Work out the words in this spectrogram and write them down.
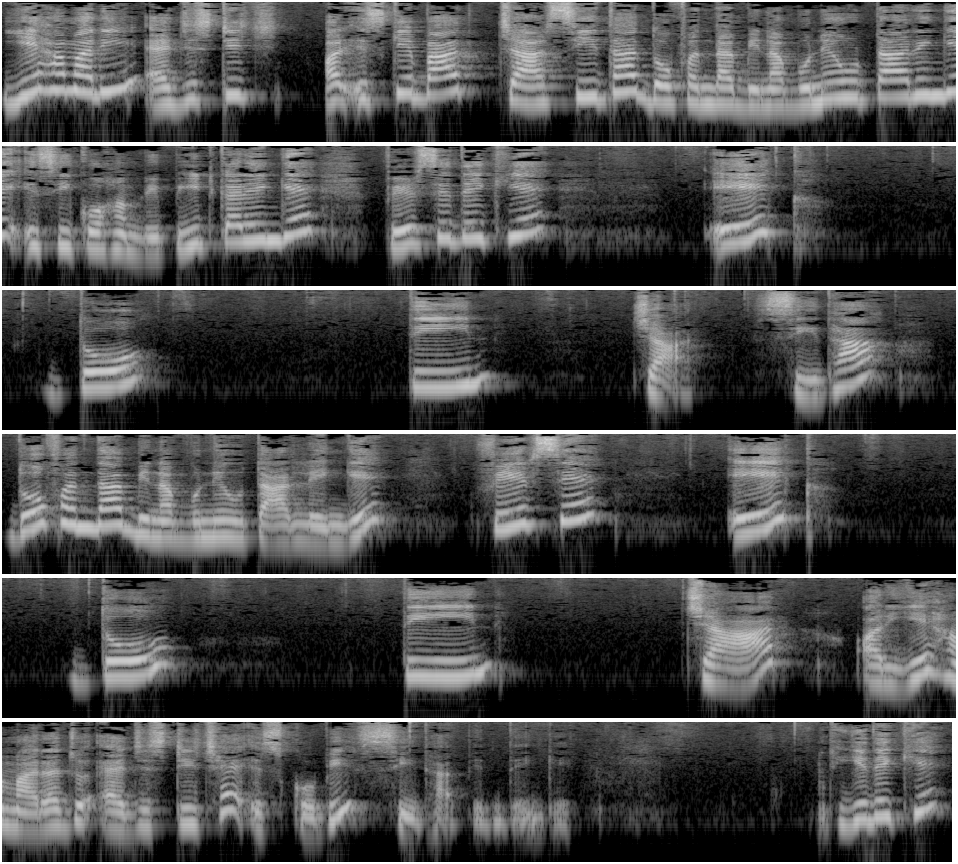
ये हमारी एज स्टिच और इसके बाद चार सीधा दो फंदा बिना बुने उतारेंगे। इसी को हम रिपीट करेंगे। फिर से देखिए। एक, दो, तीन, चार। सीधा दो फंदा बिना बुने उतार लेंगे। फिर से एक, दो, तीन, चार। और ये हमारा जो एज स्टिच है, इसको भी सीधा बिन देंगे। ये देखिए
